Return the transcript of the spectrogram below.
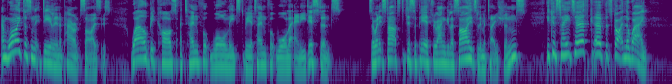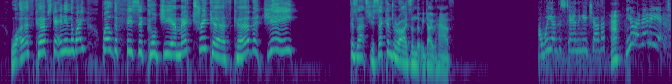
And why doesn't it deal in apparent sizes? Well, because a 10 foot wall needs to be a 10 foot wall at any distance. So when it starts to disappear through angular size limitations, you can say it's Earth curve that's got in the way. What Earth curve's getting in the way? Well, the physical geometric Earth curve at G. Because that's your second horizon that we don't have. Are we understanding each other? You're an idiot!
